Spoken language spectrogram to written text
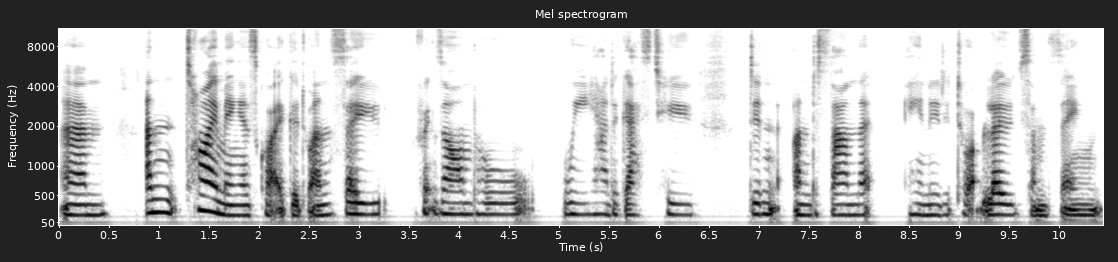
Um, and timing is quite a good one. So, for example, we had a guest who didn't understand that he needed to upload something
